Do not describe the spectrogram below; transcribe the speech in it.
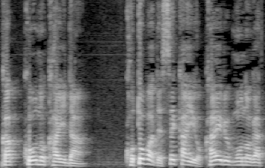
学校の階段、言葉で世界を変える物語っ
